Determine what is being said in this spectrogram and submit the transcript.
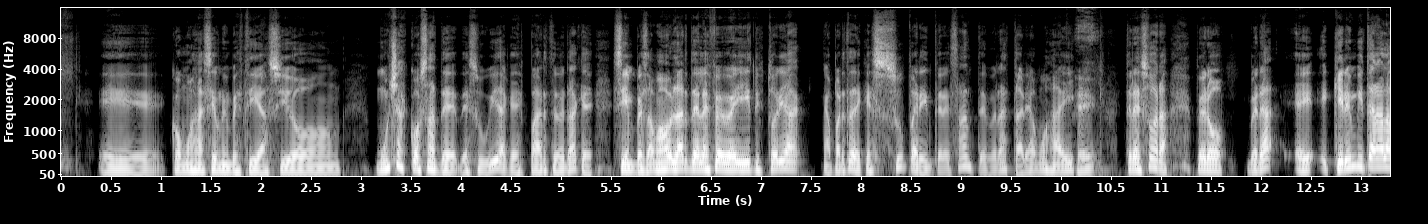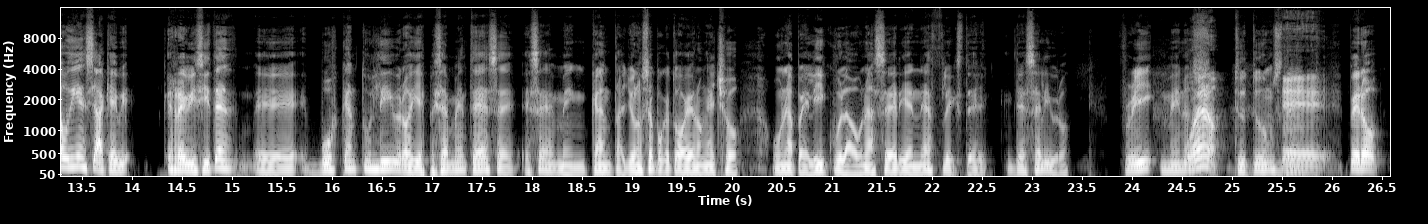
cómo se hace una investigación, muchas cosas de, su vida, que es parte, ¿verdad? Que si empezamos a hablar del FBI y tu historia, aparte de que es súper interesante, ¿verdad? Estaríamos ahí tres horas. Pero, ¿verdad? Eh, eh, quiero invitar a la audiencia a que revisiten, eh, busquen tus libros y especialmente ese, ese me encanta. Yo no sé por qué todavía no han hecho una película o una serie en Netflix de, ese libro. Free Minutes to Doomsday. Pero...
